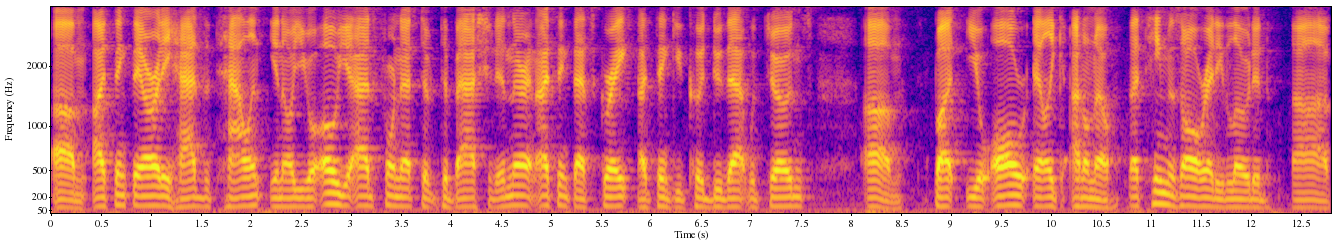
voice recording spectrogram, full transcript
Um, I think they already had the talent. You know, you go, oh, you add Fournette to, to bash it in there, and I think that's great. I think you could do that with Jones. Um, but you all, like, I don't know. That team is already loaded. Uh,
